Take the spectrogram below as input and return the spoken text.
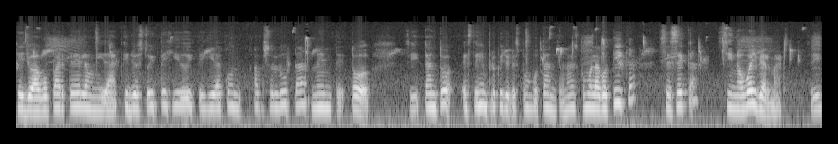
que yo hago parte de la unidad, que yo estoy tejido y tejida con absolutamente todo. Tanto este ejemplo que yo les pongo tanto, ¿no? Es como la gotica se seca si no vuelve al mar, ¿sí?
